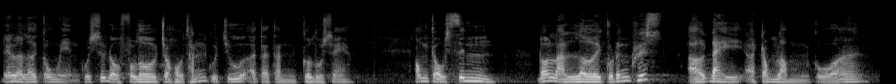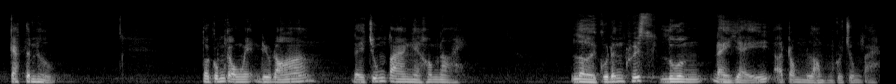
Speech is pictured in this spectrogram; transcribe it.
Đây là lời cầu nguyện của sứ đồ Phaolô cho hội thánh của Chúa ở tại thành Colossae Ông cầu xin đó là lời của Đấng Christ ở đây ở trong lòng của các tín hữu. Tôi cũng cầu nguyện điều đó để chúng ta ngày hôm nay lời của Đấng Christ luôn đầy dẫy ở trong lòng của chúng ta.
